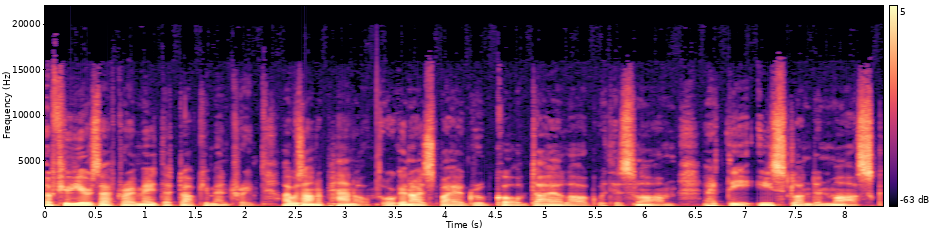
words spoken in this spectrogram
A few years after I made that documentary, I was on a panel organized by a group called Dialogue with Islam at the East London Mosque,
